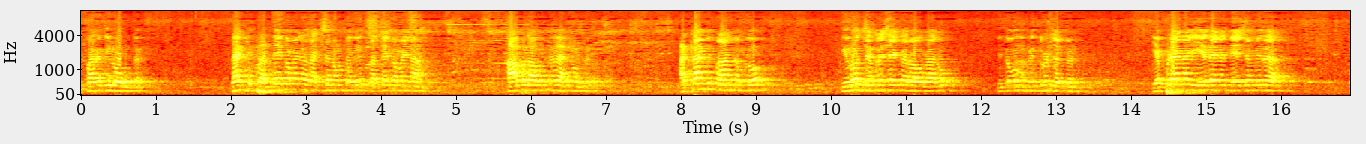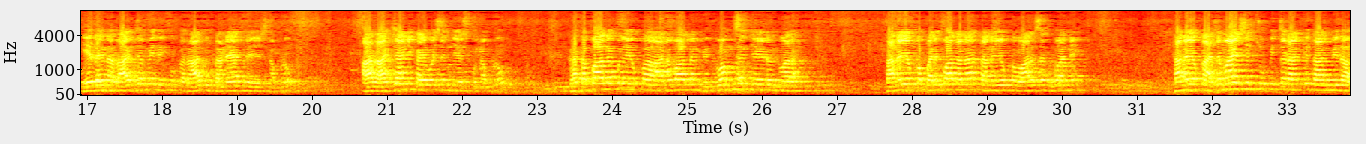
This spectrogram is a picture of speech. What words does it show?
పరిధిలో ఉంటుంది. దానికి ప్రత్యేకమైన రక్షణ ఉంటుంది ప్రత్యేకమైన కాపలా ఉంటుంది అన్నీ ఉంటుంది. అట్లాంటి ప్రాంతంలో ఈరోజు చంద్రశేఖరరావు గారు ఇంతకుముందు మిత్రుడు చెప్పాడు ఎప్పుడైనా ఏదైనా దేశం మీద ఏదైనా రాజ్యం మీద ఇంకొక రాజు దండయాత్ర చేసినప్పుడు ఆ రాజ్యాన్ని కైవశం చేసుకున్నప్పుడు గత పాలకుల యొక్క ఆనవాళ్ళను విధ్వంసం చేయడం ద్వారా తన యొక్క పరిపాలన తన యొక్క వారసత్వాన్ని తన యొక్క అజమాయిషిని చూపించడానికి దాని మీద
